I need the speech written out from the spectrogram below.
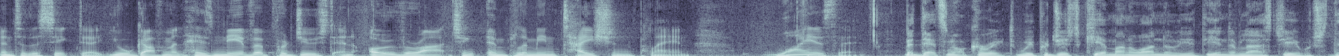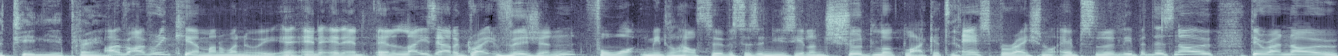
into the sector, your government has never produced an overarching implementation plan. Why is that? But that's not correct. We produced Kia Manawanui at the end of last year, which is the 10 year plan. I've, I've read Kia Manawanui, and, and, and, it lays out a great vision for what mental health services in New Zealand should look like. It's yep. aspirational, absolutely, but there's no, there are no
